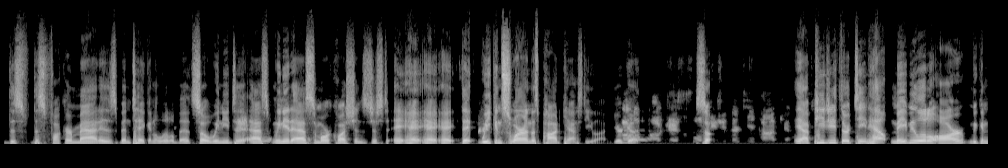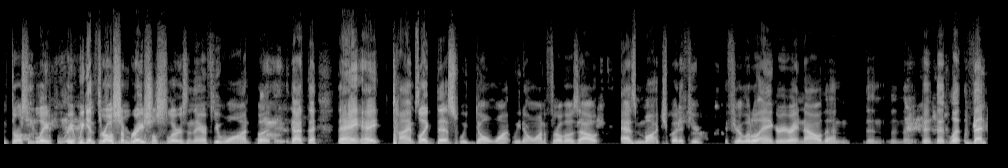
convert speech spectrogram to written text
this this fucker Matt has been taken a little bit, so we need to ask we need to ask some more questions. Just hey hey hey hey, th- we can swear on this podcast, Eli. You're good. Oh, okay, so, So- so PG-13 podcast. Yeah, PG-13. Hell, maybe a little R. We can throw some Oh, la- we, can throw some racial slurs in there if you want, but that the, the hey hey times like this we don't want we don't want to throw those out as much. But if you're if you're a little angry right now, then then, then, then, then- then let vent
